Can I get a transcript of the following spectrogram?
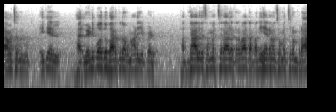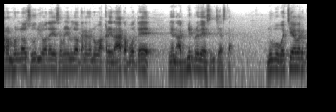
రామచంద్రమూర్తి అయితే వెళ్ళిపోతూ భరతుడు ఒక మాట చెప్పాడు. పద్నాలుగు సంవత్సరాల తర్వాత పదిహేనవ సంవత్సరం ప్రారంభంలో సూర్యోదయ సమయంలో కనుక నువ్వు అక్కడికి రాకపోతే నేను అగ్ని ప్రవేశం చేస్తా. నువ్వు వచ్చే వరకు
